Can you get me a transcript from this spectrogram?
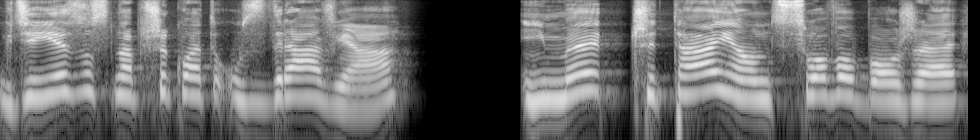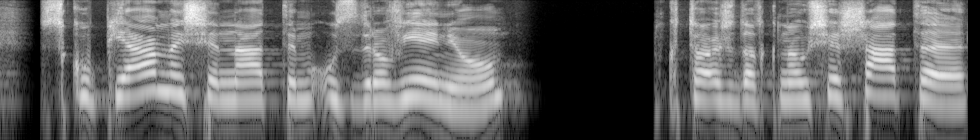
gdzie Jezus na przykład uzdrawia i my, czytając Słowo Boże, skupiamy się na tym uzdrowieniu. Ktoś dotknął się szaty,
